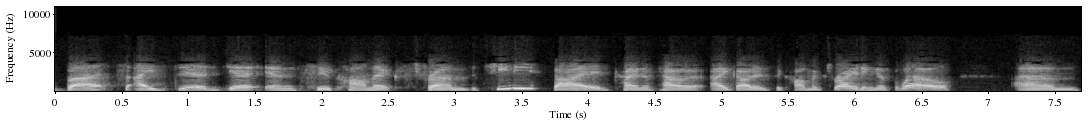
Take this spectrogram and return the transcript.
but I did get into comics from the TV side, kind of how I got into comics writing as well. Um,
